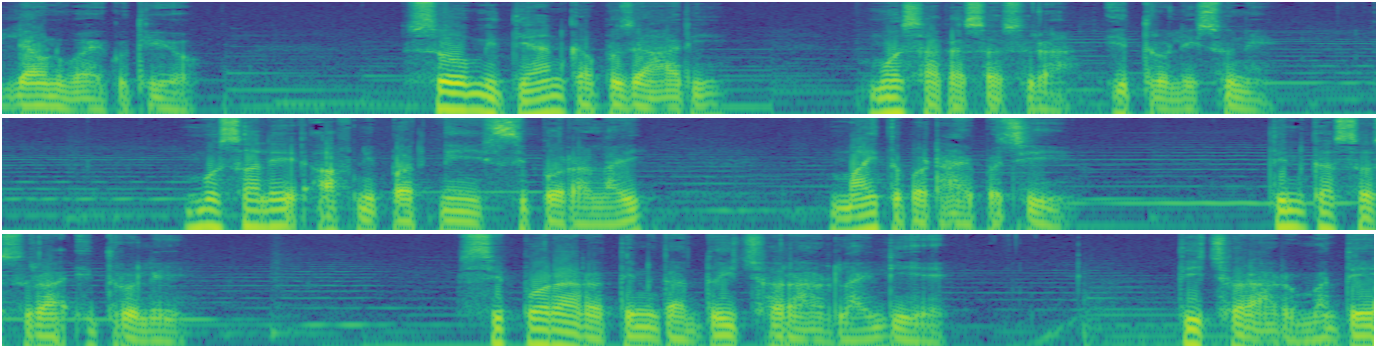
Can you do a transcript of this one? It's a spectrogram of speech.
ल्याउनु भएको थियो सो मिध्यानका पुजाहारी मोसाका ससुरा इत्रोले सुने। मोसाले आफ्नी पत्नी सिपोरालाई माइत पठाएपछि तिनका ससुरा इत्रोले सिपोरा र तिनका दुई छोराहरूलाई लिए। ती छोराहरूमध्ये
